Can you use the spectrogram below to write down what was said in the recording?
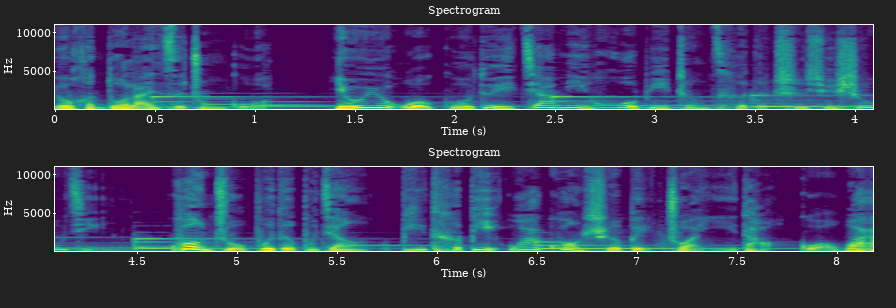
有很多来自中国。由于我国对加密货币政策的持续收紧，矿主不得不将比特币挖矿设备转移到国外。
